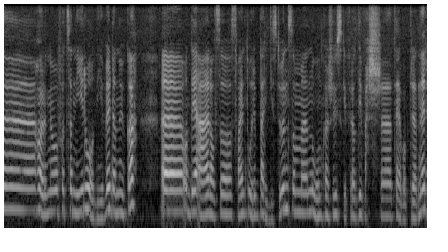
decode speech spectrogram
eh, har hun jo fått seg ny rådgiver denne uka. Uh, og det er altså Svein Tore Bergestuen, som eh, noen kanskje husker fra diverse TV-opptredener.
